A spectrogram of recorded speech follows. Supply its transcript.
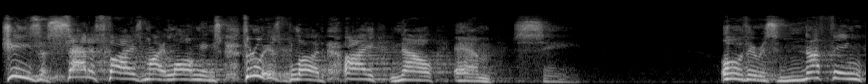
Jesus satisfies my longings. Through his blood, I now am saved. Oh, there is nothing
